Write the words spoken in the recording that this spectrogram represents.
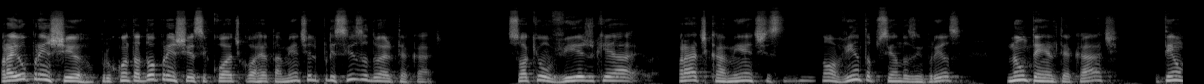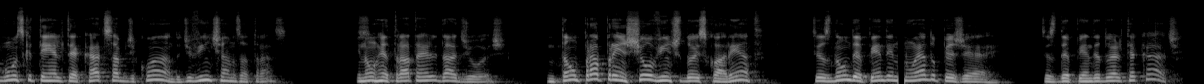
Para eu preencher, para o contador preencher esse código corretamente, ele precisa do LTCAT. Só que eu vejo que a, praticamente 90% das empresas não tem LTCAT, e tem algumas que têm LTCAT, sabe de quando? De 20 anos atrás. E não retrata a realidade de hoje. Então, para preencher o 2240, vocês não dependem, não é do PGR, vocês dependem do LTCAT.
